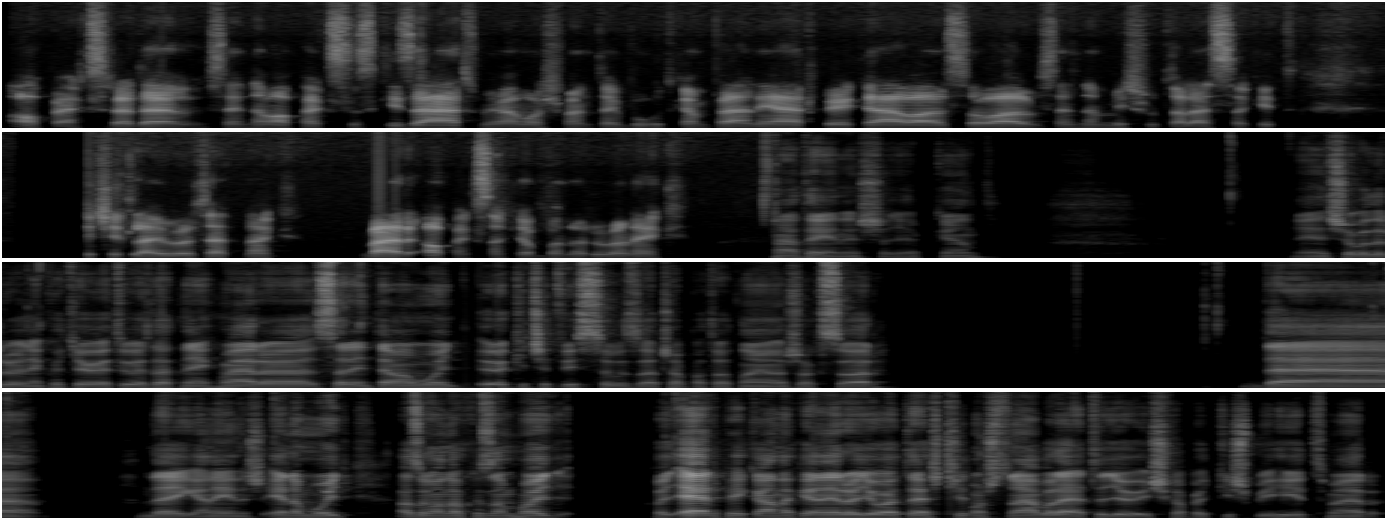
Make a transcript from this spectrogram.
Apexre, de szerintem Apex ez kizárt, mivel most mentek bootcampelni RPK-val, szóval szerintem Misuta lesz, akit kicsit leültetnek. Bár Apexnak jobban örülnék. Hát én is egyébként. Én is jobban örülnék, hogyha őt ültetnék, mert szerintem amúgy ő kicsit visszahúzza a csapatot nagyon sokszor. De... De igen, én is. Én amúgy azon gondolkozom, hogy hogy RPK annak ellenére, hogy jól teljesít mostanában, lehet, hogy ő is kap egy kis pihit, mert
